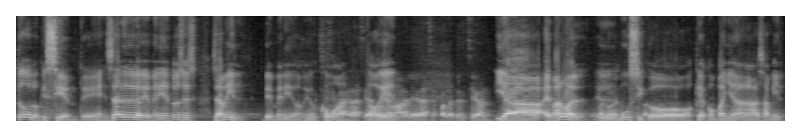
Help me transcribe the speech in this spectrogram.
todo lo que siente. Ya le doy la bienvenida entonces, Yamil, bienvenido amigo. ¿Cómo Muchísimas va? gracias, ¿Todo bien? amable, gracias por la atención. Y a Emanuel, el músico que acompaña a Yamil.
